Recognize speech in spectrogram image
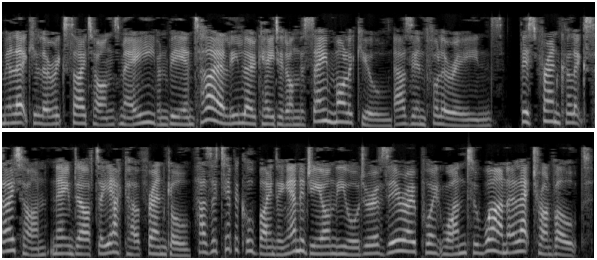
Molecular excitons may even be entirely located on the same molecule, as in fullerenes. This Frenkel exciton, named after Yakov Frenkel, has a typical binding energy on the order of 0.1 to 1 electron volt.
